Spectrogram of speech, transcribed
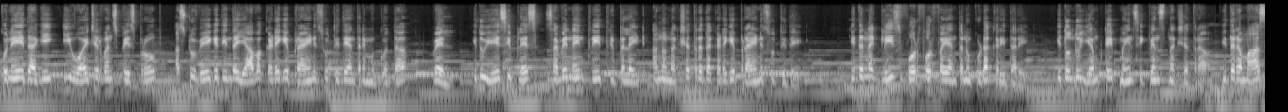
ಕೊನೆಯದಾಗಿ ಈ ವಾಯ್ಚರ್ ಒನ್ ಸ್ಪೇಸ್ ಪ್ರೋಬ್ ಅಷ್ಟು ವೇಗದಿಂದ ಯಾವ ಕಡೆಗೆ ಪ್ರಯಾಣಿಸುತ್ತಿದೆ ಅಂತ ನಿಮಗೆ ಗೊತ್ತಾ? ವೆಲ್ ಇದು A C plus seven nine three triple eight ಅನ್ನೋ ನಕ್ಷತ್ರದ ಕಡೆಗೆ ಪ್ರಯಾಣಿಸುತ್ತಿದೆ. ಇದನ್ನ ಗ್ಲೀಸ್ ಫೋರ್ ಫೋರ್ ಫೈವ್ ಅಂತಾನೂ ಕೂಡ ಕರೀತಾರೆ. ಇದೊಂದು ಎಂ ಟೈಪ್ ಮೈನ್ ಸೀಕ್ವೆನ್ಸ್ ನಕ್ಷತ್ರ. ಇದರ mass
